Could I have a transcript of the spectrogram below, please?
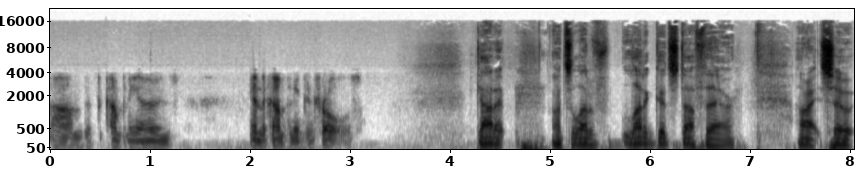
um, that the company owns and the company controls. Got it. That's a lot of a lot of good stuff there. All right, so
